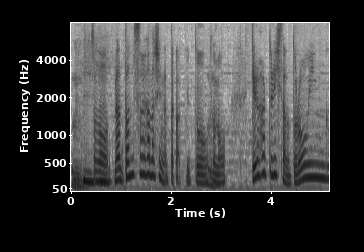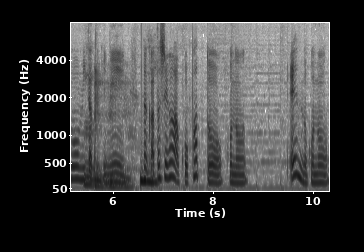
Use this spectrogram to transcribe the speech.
うん。そのななんでそういう話になったかっていうと、うん。そのゲルハルト・リヒターのドローイングを見た時に、なんか私がこうパッとこの円のこの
